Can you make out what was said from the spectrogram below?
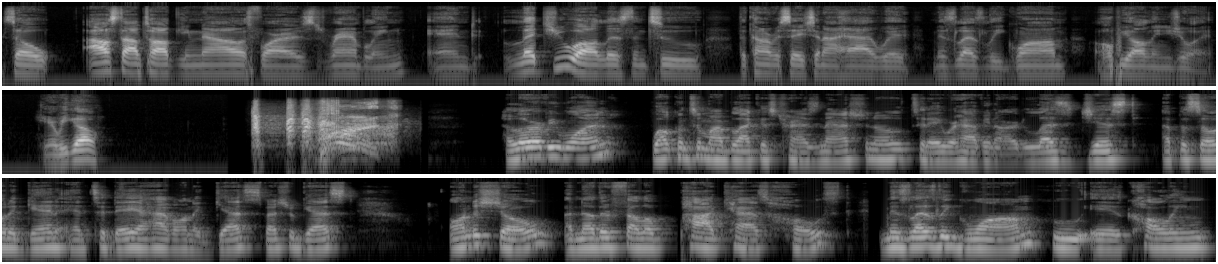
So I'll stop talking now as far as rambling and let you all listen to the conversation I had with Ms. Leslie Guam. I hope you all enjoy. Here we go. Hello, everyone. Welcome to my Black is Transnational. Today we're having our Let's Just episode again, and today I have on a guest, special guest on the show, another fellow podcast host, Ms. Leslie Guam, who is calling,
